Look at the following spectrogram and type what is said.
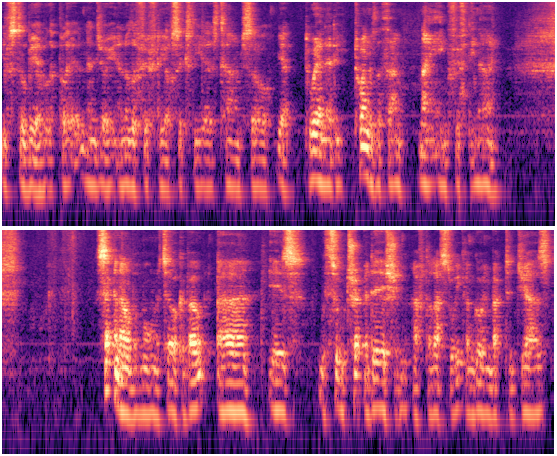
you'll still be able to play it and enjoy it another 50 or 60 years time. So yeah Duane Eddy Twangs the Thang 1959 second album I want to talk about uh, is with some trepidation after last week I'm going back to jazz.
